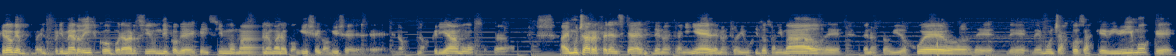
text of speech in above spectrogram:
creo que el primer disco, por haber sido un disco que, hicimos mano a mano con Guille, con Guille eh, nos, criamos. hay mucha referencia de, nuestra niñez, de nuestros dibujitos animados, de, nuestros videojuegos, de, muchas cosas que vivimos que,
